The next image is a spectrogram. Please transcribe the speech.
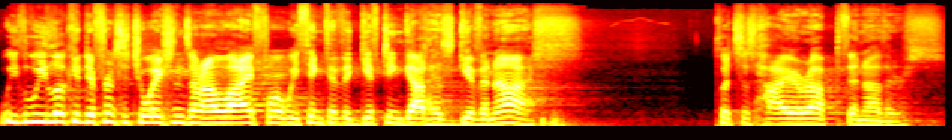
We, we look at different situations in our life where we think that the gifting God has given us puts us higher up than others.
